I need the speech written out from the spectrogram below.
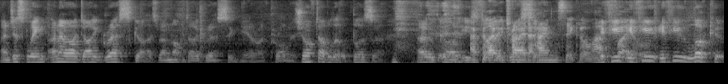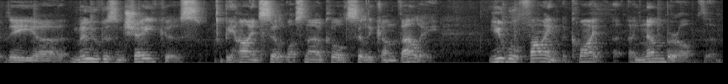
And just link. I know I digress, guys, but I'm not digressing here. I promise. You'll have to have a little buzzer. Oh God, he's I feel like we tried a hand signal that. If you if you if you look at the uh, movers and shakers behind Sil- what's now called Silicon Valley, you will find that quite a a number of them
